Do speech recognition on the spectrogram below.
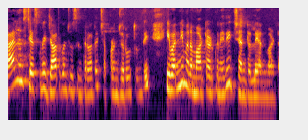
బ్యాలెన్స్ చేసుకుని జాతకం చూసిన తర్వాత చెప్పడం జరుగుతుంది. ఇవన్నీ మనం మాట్లాడుకునేది జనరల్లే అన్నమాట.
